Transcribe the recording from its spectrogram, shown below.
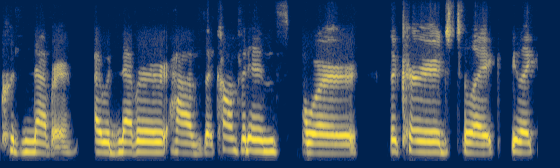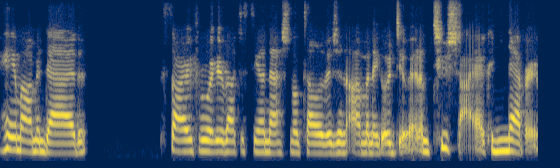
could never, I would never have the confidence or the courage to like be like, hey, mom and dad, sorry for what you're about to see on national television. I'm gonna go do it. I'm too shy. I could never.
